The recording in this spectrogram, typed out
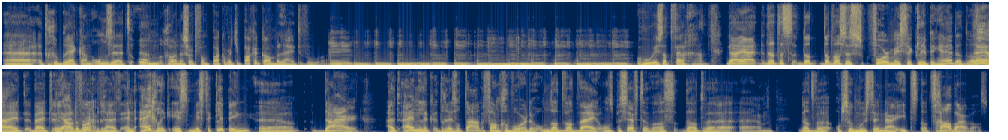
uh, het gebrek aan omzet om gewoon een soort van pakken wat je pakken kan beleid te voeren. Hoe is dat verder gegaan? Nou ja, dat, is, dat, dat was dus voor Mr. Clipping. Hè? Dat was bij het, bij het, bij het vorige bedrijf. En eigenlijk is Mr. Clipping uh, daar uiteindelijk het resultaat van geworden. Omdat wat wij ons beseften was dat we, um, dat we op zoek moesten naar iets dat schaalbaar was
